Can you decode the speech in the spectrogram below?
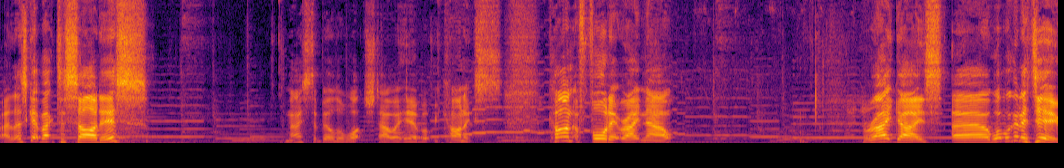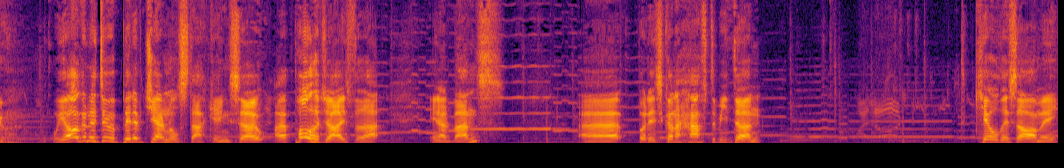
Right, let's get back to Sardis. Nice to build a watchtower here, but we can't can't afford it right now. Right, guys. Uh, what we're going to do, we are going to do a bit of general stacking, so I apologise for that in advance. Uh, but it's going to have to be done to kill this army.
